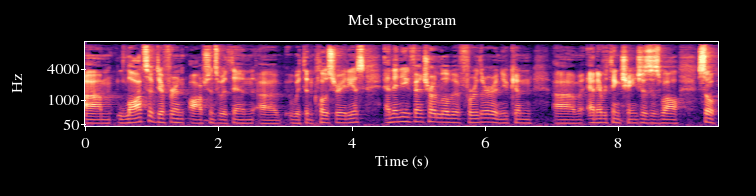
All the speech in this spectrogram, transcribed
Um, lots of different options within uh, within close radius, and then you venture out a little bit further, and you can um, and everything changes as well. So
